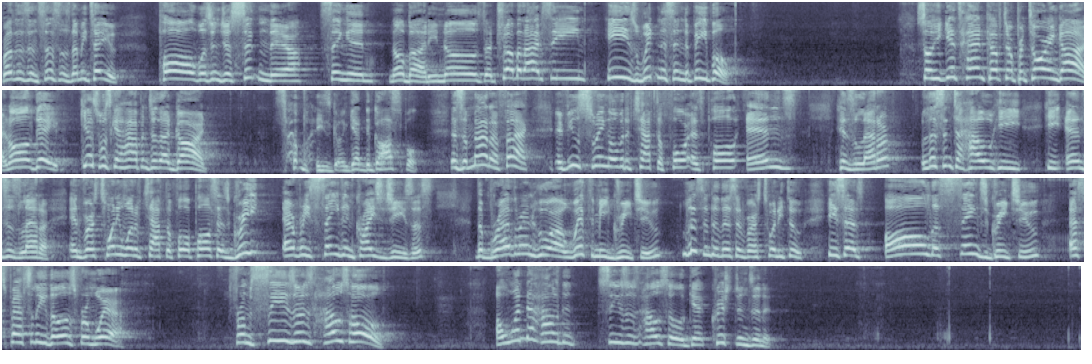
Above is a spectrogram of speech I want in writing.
Brothers and sisters, let me tell you, Paul wasn't just sitting there singing, Nobody knows the trouble I've seen. He's witnessing to people. So he gets handcuffed to a Praetorian guard all day. Guess what's going to happen to that guard? Somebody's going to get the gospel. As a matter of fact, if you swing over to chapter 4 as Paul ends his letter, listen to how he, he ends his letter. In verse 21 of chapter 4, Paul says, Greet every saint in Christ Jesus. The brethren who are with me greet you. Listen to this in verse 22. He says, All the saints greet you, especially those from where? From Caesar's household. I wonder how did Caesar's household get Christians in it?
